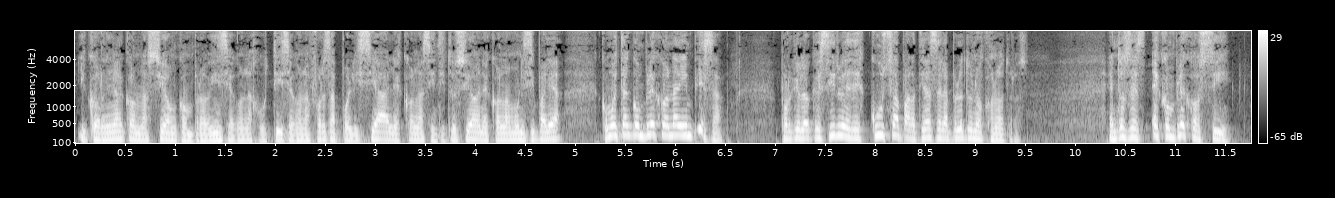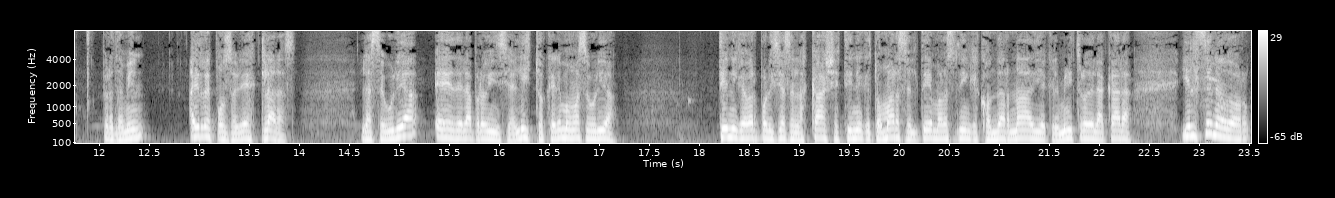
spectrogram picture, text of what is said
y coordinar con nación, con provincia, con la justicia, con las fuerzas policiales, con las instituciones, con la municipalidad, como es tan complejo nadie empieza, porque lo que sirve es de excusa para tirarse la pelota unos con otros. Entonces, ¿es complejo? Sí, pero también hay responsabilidades claras. La seguridad es de la provincia, listo, queremos más seguridad tiene que haber policías en las calles, tiene que tomarse el tema, no se tiene que esconder nadie, que el ministro de la cara. Y el senador,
